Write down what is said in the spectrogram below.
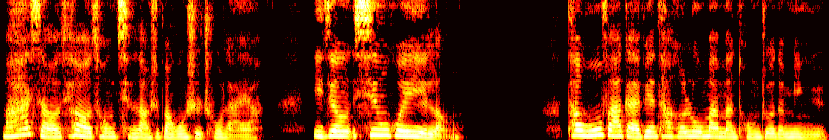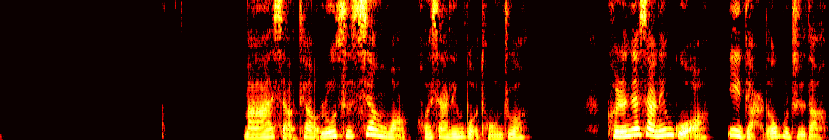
马小跳从秦老师办公室出来呀。已经心灰意冷，他无法改变他和陆曼曼同桌的命运。马小跳如此向往和夏林果同桌，可人家夏林果一点都不知道，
